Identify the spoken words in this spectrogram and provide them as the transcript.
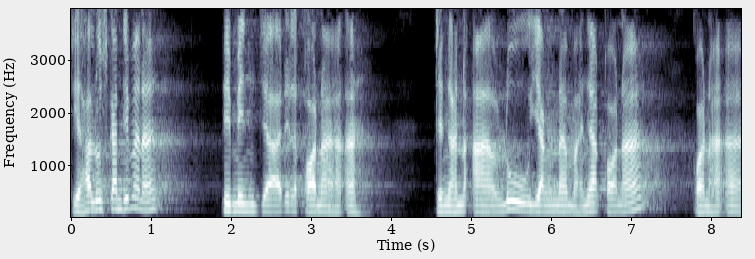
Dihaluskan di mana? Biminjaril qanaah. Dengan alu yang namanya kona kona'ah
